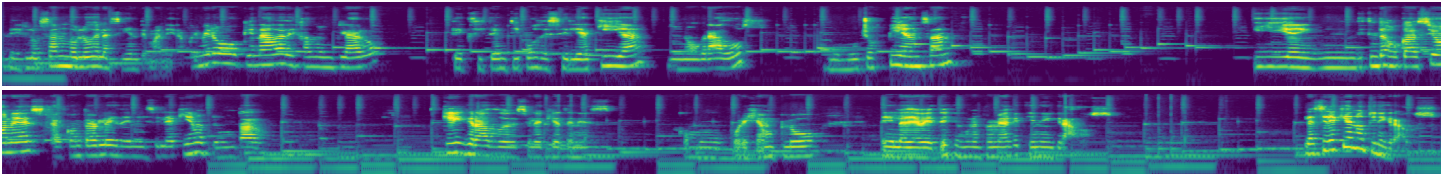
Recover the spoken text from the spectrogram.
desglosándolo de la siguiente manera. Primero que nada, dejando en claro que existen tipos de celiaquía y no grados, como muchos piensan, y en distintas ocasiones, al contarles de mi celiaquía, me preguntaron, ¿qué grado de celiaquía tenés? Como por ejemplo eh, la diabetes, que es una enfermedad que tiene grados. La celiaquía no tiene grados.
